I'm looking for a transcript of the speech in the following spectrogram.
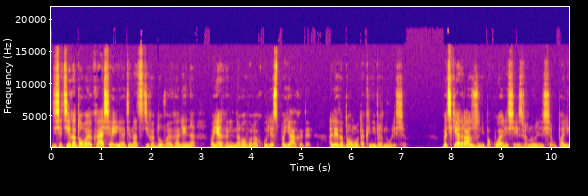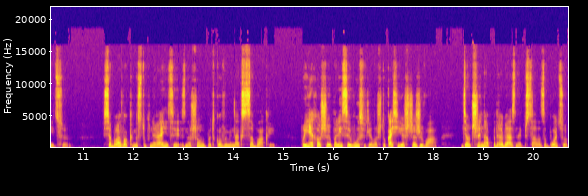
Десятгадовая кася і 11гадовая галіна паехалі на роварах у лес па ягады, але дадому так і не вярнуліся. Бацькі адразу занепакоіліся і звярнуліся ў паліцыю. Сябровак наступнай раніцай знайшоў выпадковы мінак з сабакай. Прыехаўшы паліцыя высветліла, што касі яшчэ жыва. Дзяўчына падрабязна пісала забойцу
